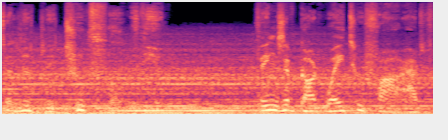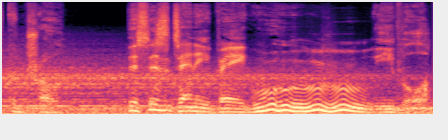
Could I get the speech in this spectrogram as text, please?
absolutely truthful with you. Things have got way too far out of control. This isn't any vague woo evil.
